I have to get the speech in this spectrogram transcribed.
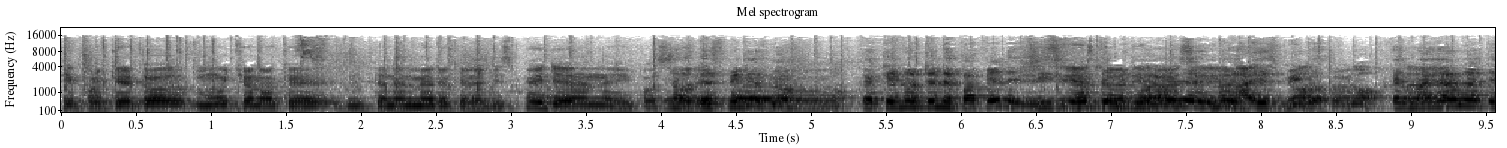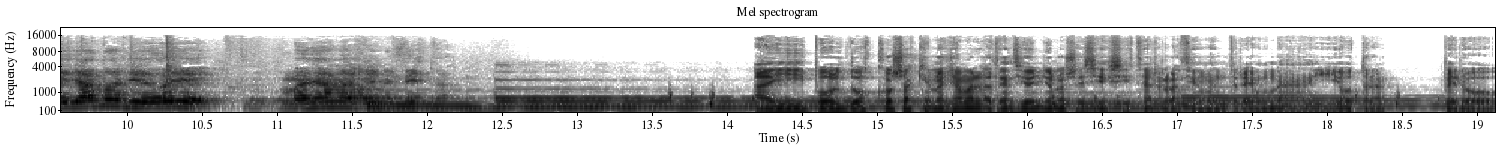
sí porque todo, mucho no que tienen miedo que le despiden y cosas. No, despido no. no. Es que no tiene papeles. Sí, sí, no tiene papeles, sí. no es despido. No, no, el mañana te llaman y dicen, oye, mañana tiene fiesta. Hay, Paul, dos cosas que nos llaman la atención. Yo no sé si existe relación entre una y otra, pero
